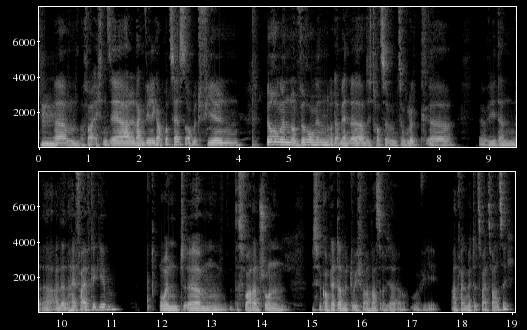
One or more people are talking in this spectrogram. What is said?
Mhm. Ähm, das war echt ein sehr langwieriger Prozess, auch mit vielen Irrungen und Wirrungen. Und am Ende haben sich trotzdem zum Glück äh, irgendwie dann äh, alle ein High Five gegeben. Und ähm, das war dann schon, bis wir komplett damit durch waren, war es irgendwie Anfang Mitte 2020.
